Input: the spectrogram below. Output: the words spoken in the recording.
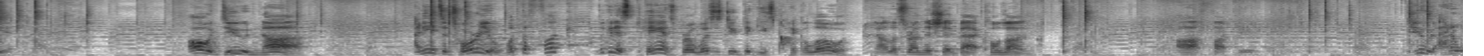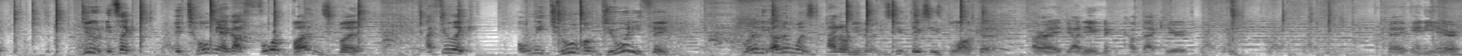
Oh, dude, nah. I need a tutorial. What the fuck? Look at his pants, bro. What's this dude think he's Piccolo? Now, let's run this shit back. Hold on. Oh, fuck, dude. Dude, I don't... Dude, it's like... It told me I got four buttons, but... I feel like only two of them do anything. What are the other ones? I don't even... This dude thinks he's Blanka. Alright, dude. I need to make a comeback here. Okay, any air.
